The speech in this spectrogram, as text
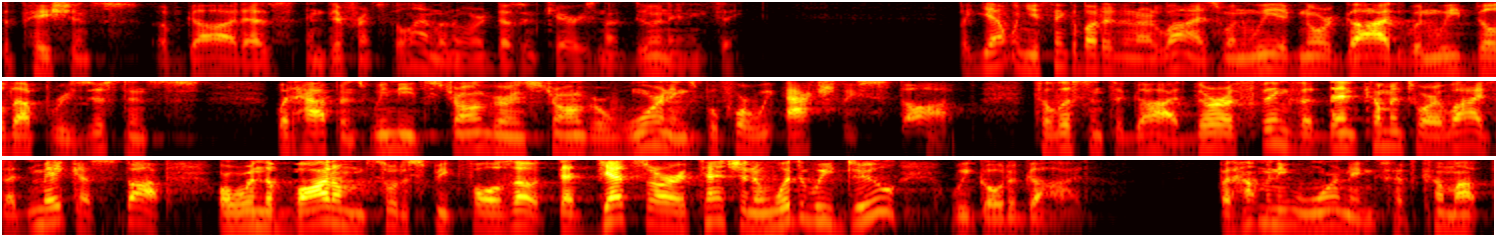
the patience of God as indifference. The landlord doesn't care, he's not doing anything. But yet, when you think about it in our lives, when we ignore God, when we build up resistance, what happens? We need stronger and stronger warnings before we actually stop to listen to God. There are things that then come into our lives that make us stop, or when the bottom, so to speak, falls out, that gets our attention. And what do we do? We go to God. But how many warnings have come up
